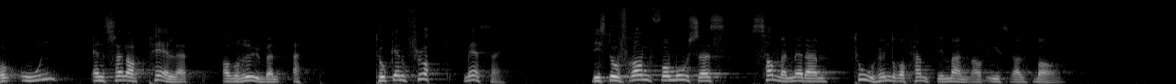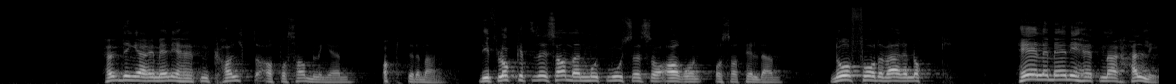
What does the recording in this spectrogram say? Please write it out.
og On, en sønn av Pelet, av Rubens ett, tok en flokk med seg. De sto framfor Moses sammen med dem 250 menn av Israels barn. Høvdinger i menigheten kalte av forsamlingen aktede menn. De flokket seg sammen mot Moses og Aron og sa til dem.: Nå får det være nok. Hele menigheten er hellig,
